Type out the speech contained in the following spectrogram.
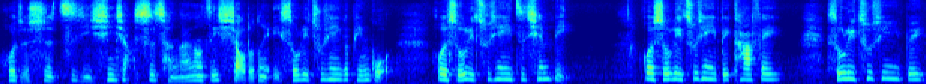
或者是自己心想事成啊，让自己小的东西，手里出现一个苹果。或者手里出现一支铅笔，或者手里出现一杯咖啡，手里出现一杯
